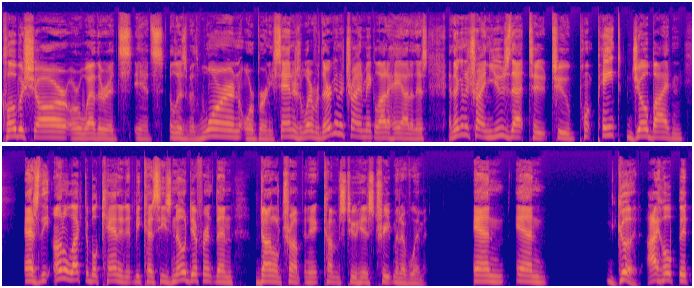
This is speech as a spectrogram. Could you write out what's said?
Klobuchar or whether it's it's Elizabeth Warren or Bernie Sanders or whatever. They're going to try and make a lot of hay out of this, and they're going to try and use that to to paint Joe Biden as the unelectable candidate because he's no different than Donald Trump and it comes to his treatment of women. And and good. I hope that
